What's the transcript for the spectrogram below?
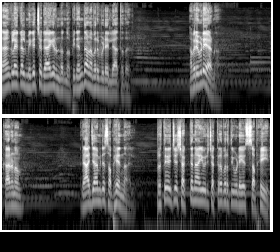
താങ്കളേക്കാൾ മികച്ച ഗായകരുണ്ടെന്നോ? പിന്നെ എന്താണ് അവർ ഇവിടെ ഇല്ലാത്തത്? അവരിവിടെയാണ്. കാരണം രാജാവിന്റെ സഭയെന്നാൽ പ്രത്യേകിച്ച് ശക്തനായ ഒരു ചക്രവർത്തിയുടെ സഭയിൽ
